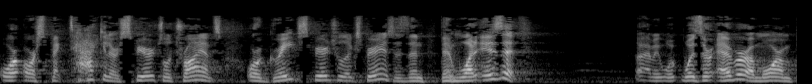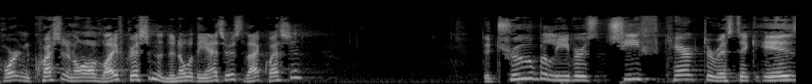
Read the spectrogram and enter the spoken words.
or, or spectacular spiritual triumphs or great spiritual experiences, then, then what is it? I mean, was there ever a more important question in all of life, Christian, than to know what the answer is to that question? The true believer's chief characteristic is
